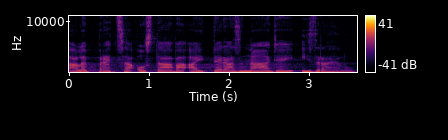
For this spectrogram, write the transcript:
ale predsa ostáva aj teraz nádej Izraelu.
